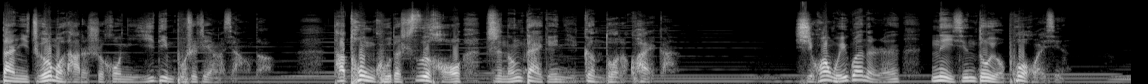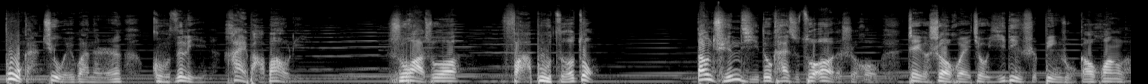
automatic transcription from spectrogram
但你折磨他的时候，你一定不是这样想的。他痛苦的嘶吼只能带给你更多的快感。喜欢围观的人内心都有破坏性。不敢去围观的人，骨子里害怕暴力。俗话说：“法不责众。”当群体都开始作恶的时候，这个社会就一定是病入膏肓了。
